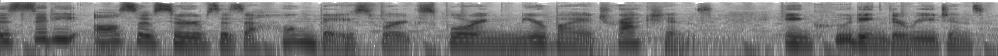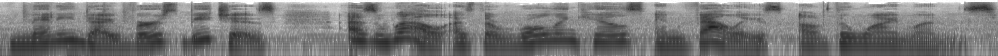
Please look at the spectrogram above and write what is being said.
The city also serves as a home base for exploring nearby attractions, including the region's many diverse beaches, as well as the rolling hills and valleys of the Winelands.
